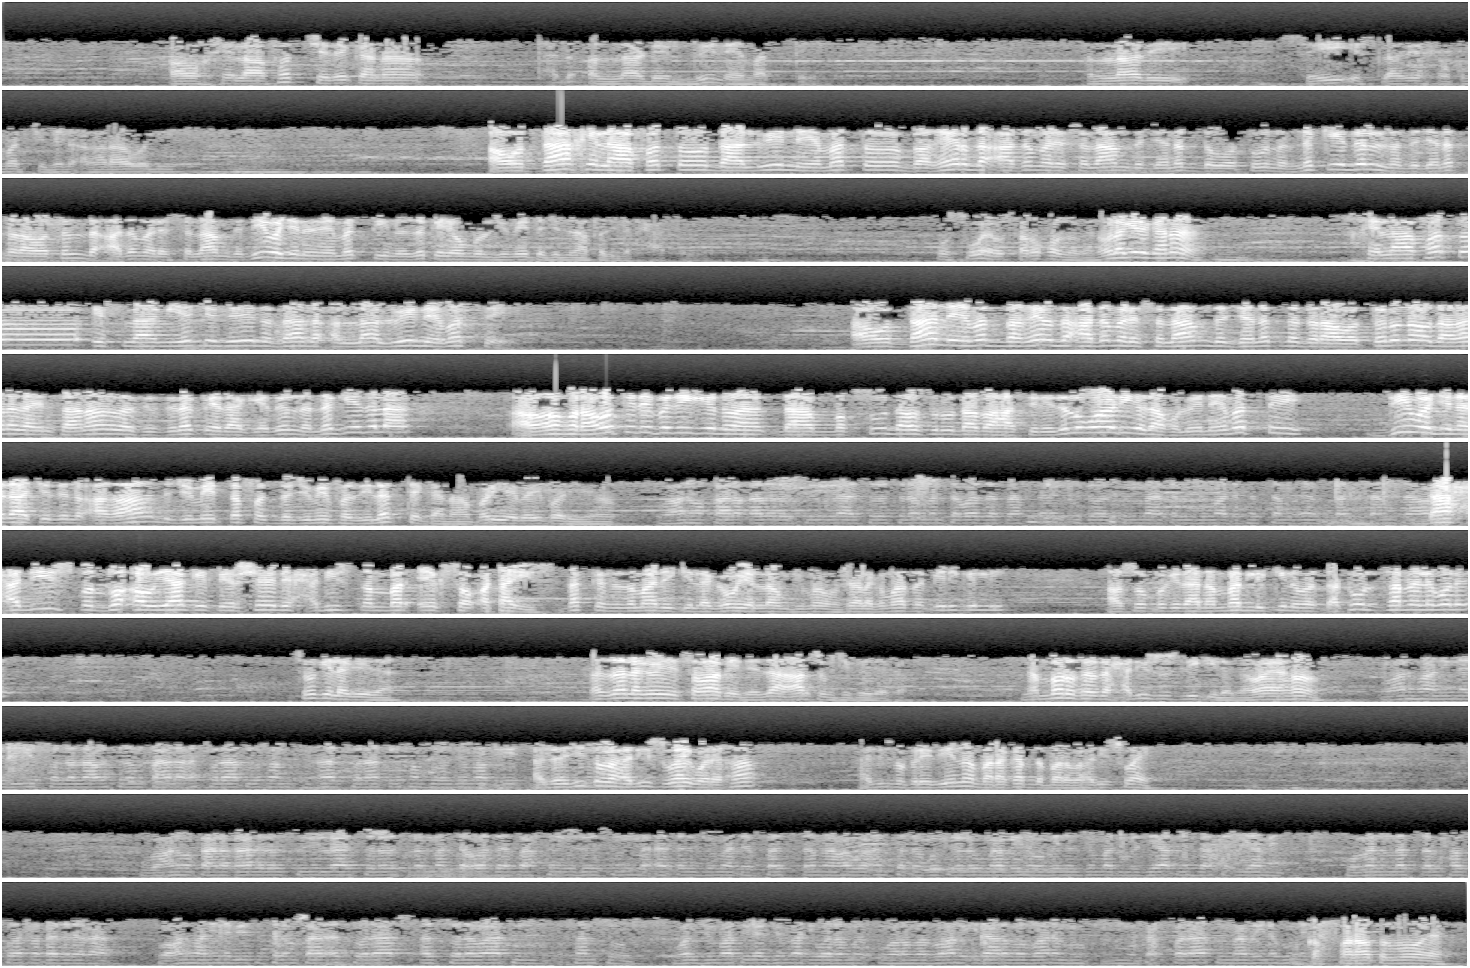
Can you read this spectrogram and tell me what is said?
او خلافت چې ده کنه دا الله ډېر لوی نعمت دی الله دی صحیح اسلامی حکومت چې دن اغراولی او دا خلافت او دالوی نعمت بغیر د آدم علی السلام د جنت د وتو نه نکیدل نو د جنت نه راوتل د آدم علی السلام د دی وجنه نعمت تی نو ځکه یوم الجمعه ته جنت فضیلت حاصل اوس وای او سره خو ځګنه ولګی کنه خلافت اسلامیه چې دی نو دا د الله لوی نعمت دی او دا نعمت بغیر د آدم علی السلام د جنت نه دراوتلو نه او دا نه د انسانانو د سلسله پیدا کېدل نه نه کېدل او هغه راوته دی په دې کې دا مقصود او سرو دا به حاصلې دل غواړي دا خو لوی نعمت دی دی وجنه دا چې دنو اغا د جمعې تفض د جمعې فضیلت ته کنه پڑھیے بھائی پڑھیے ها وانه قال قال رسول الله صلی الله علیه وسلم من توضا فاحسن الوضوء ثم اتى الجمعه فاستمتع دا حدیث په دو او یا کې تیر شوی دی حدیث نمبر 128 دغه څه زما دی کې لګوي الله دې مر خوشاله کما ته پیری کړلی اوسو په کې دا نمبر لیکي نو دا ټول سره لګولې څوک یې لګی دا فضا لګوي ثواب دې دا هر څوک چې کوي دا نمبر سره د حدیث اوس لیکي لګا وای ها وان فانی نبی صلی الله علیه وسلم قال الصلاه الخمس الصلاه الخمس والجمعه ادرجی ته حدیث وای غره ها حدیث په پرې دی نه برکت د پر حدیث وای وعن وقال قال رسول الله صلى الله عليه وسلم من تودى فأحسن إليه ثم أتى الجمعة فاستمع وأنصت غفر له ما بينه وبين الجمعة وزيادة ذات أيام ومن مس الحصى فقد رغى وعنه عن النبي صلى الله عليه وسلم قال الصلوات الخمس والجمعة إلى الجمعة ورمضان إلى رمضان مكفرات ما بينهن مكفرات الموعد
